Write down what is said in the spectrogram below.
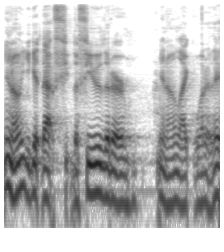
You know, you get that f- the few that are, you know, like what are they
